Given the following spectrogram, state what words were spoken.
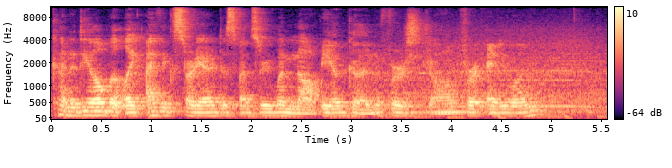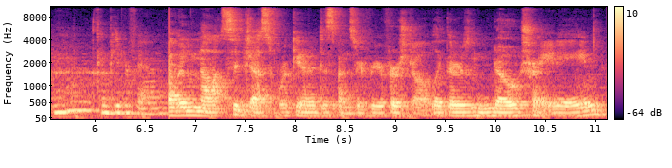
kind of deal. But like, I think starting at a dispensary would not be a good first job for anyone. Mm, computer fan. I would not suggest working at a dispensary for your first job. Like, there's no training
